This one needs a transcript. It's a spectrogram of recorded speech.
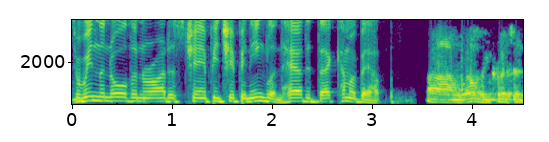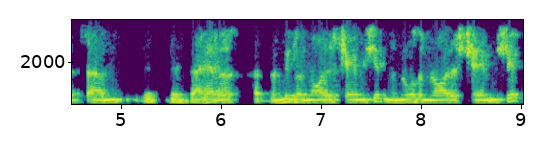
to win the Northern Riders Championship in England. How did that come about? Uh, well, because it's um, they have a, a Midland Riders Championship and the Northern Riders Championship,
